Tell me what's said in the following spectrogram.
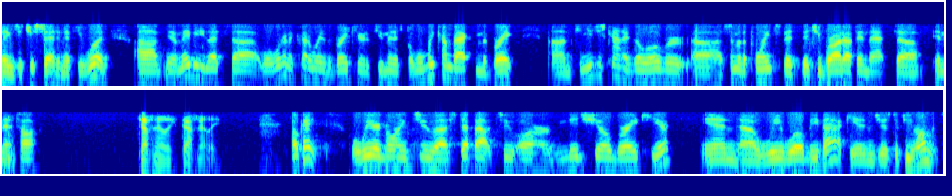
things that you said and if you would uh you know maybe let's uh well we're going to cut away to the break here in a few minutes but when we come back from the break um can you just kind of go over uh some of the points that that you brought up in that uh in that talk Definitely, definitely. Okay. Well, we are going to uh, step out to our mid-show break here, and uh, we will be back in just a few moments.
